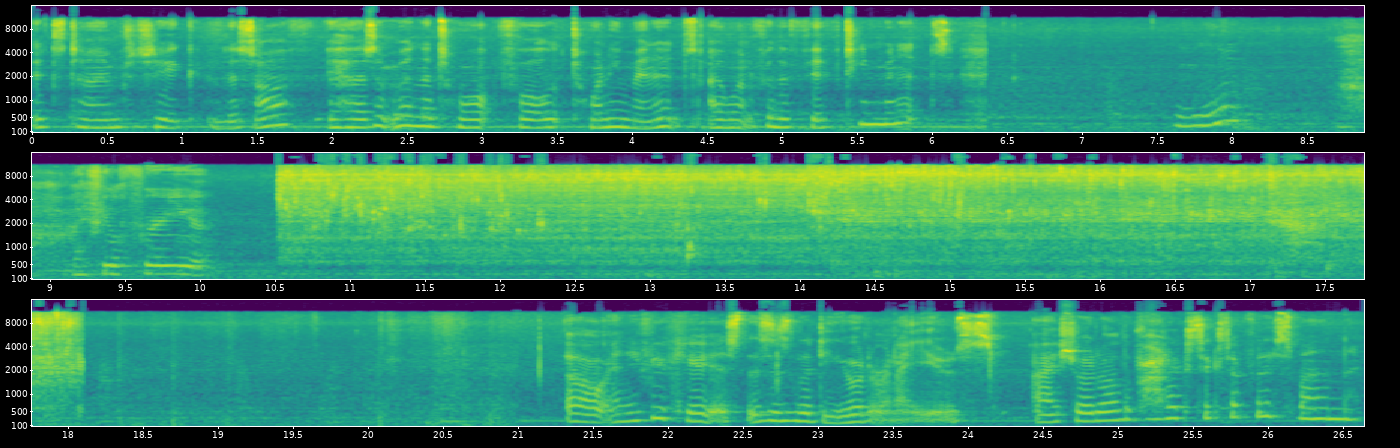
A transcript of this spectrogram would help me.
it's time to take this off. It hasn't been the full 20 minutes. I went for the 15 minutes. Ooh. I feel free. Oh, and if you're curious, this is the deodorant I use. I showed all the products except for this one.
